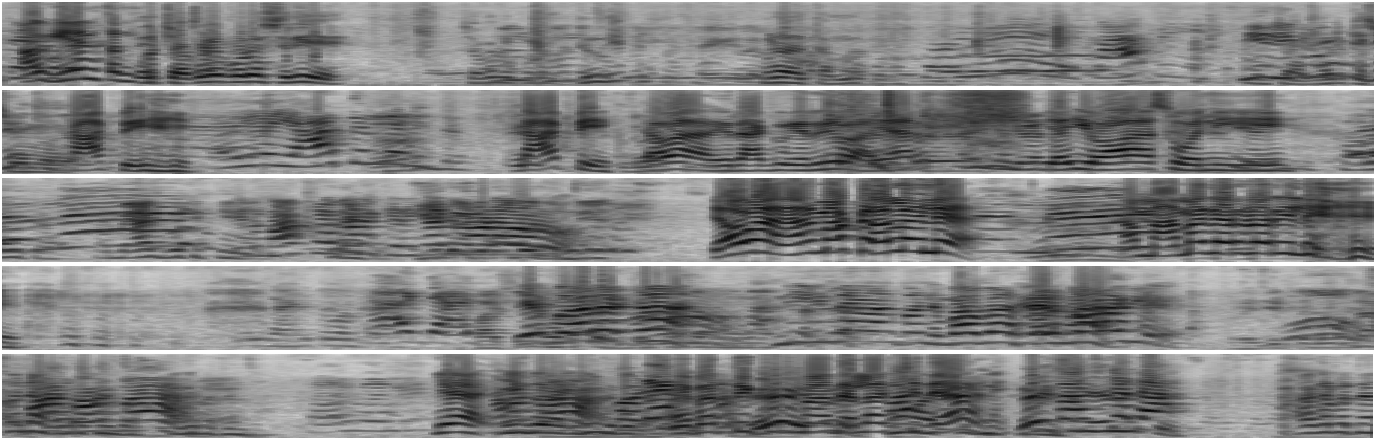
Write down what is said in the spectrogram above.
ಅವಾಗ ಏನ್ ತಂದ್ ಚಕಡೆ ಕೊಡು ಶ್ರೀ ಚಕಡೆ ಕೊಡು. ತಮ್ಮ ಕಾಪಿ. ಕಾಪಿ. ಯಾವ ರಾಘು ಇರುವ ಯಾರು? ಅಯ್ಯೋ ಸೋನಿ. ಯಾವ ನನ್ನ ಮಕ್ಕಳಲ್ಲ ಇಲ್ಲಿ ನಮ್ಮ ಮಾಮದಾರದಾರ ಇಲ್ಲಿ ಈಗ ಇವತ್ತಿಗೆ ಹಚ್ಚಿದ್ಯಾ ಅಗರಬತ್ತಿ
